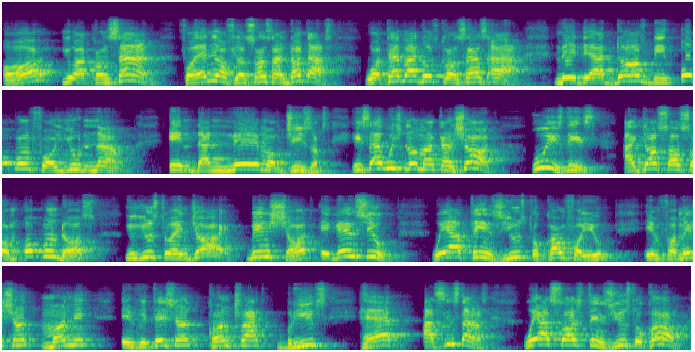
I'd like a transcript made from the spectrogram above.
or you are concerned for any of your sons and daughters, whatever those concerns are, may their doors be open for you now in the name of Jesus. He said, which no man can shut. Who is this? I just saw some open doors you used to enjoy being shut against you, where things used to come for you information, money, invitation, contract, briefs, help, assistance. Where such things used to come,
